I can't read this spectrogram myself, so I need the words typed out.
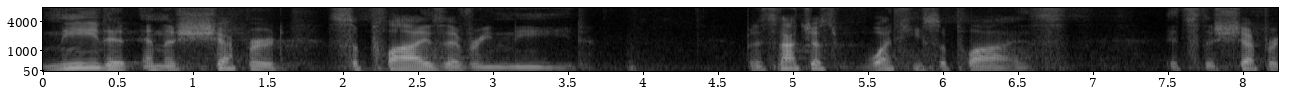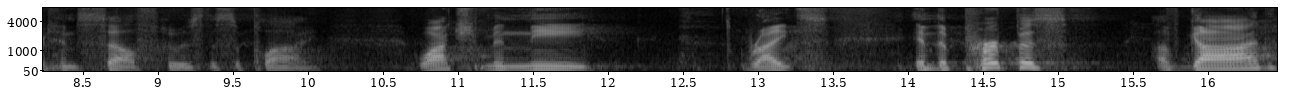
need it and the shepherd supplies every need. But it's not just what he supplies, it's the shepherd himself who is the supply. Watchman Nee writes In the purpose of God,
